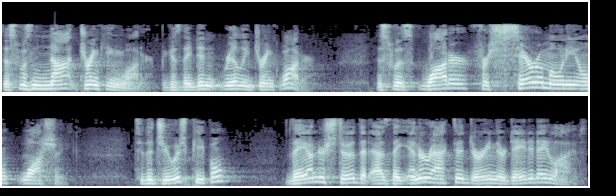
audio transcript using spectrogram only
This was not drinking water because they didn't really drink water. This was water for ceremonial washing. To the Jewish people, they understood that as they interacted during their day to day lives,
